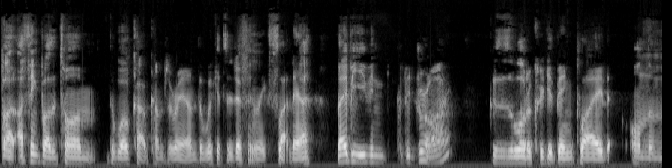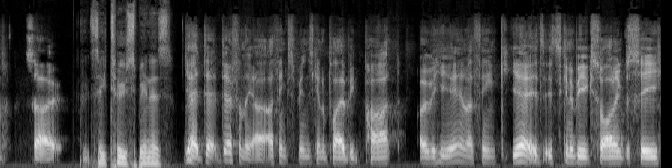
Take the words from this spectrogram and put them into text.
But I think by the time the World Cup comes around, the wickets are definitely flattened out. Maybe even a bit dry because there's a lot of cricket being played on them. So could see two spinners. Yeah, de- definitely. I, I think spin's going to play a big part over here, and I think yeah, it's it's going to be exciting to see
